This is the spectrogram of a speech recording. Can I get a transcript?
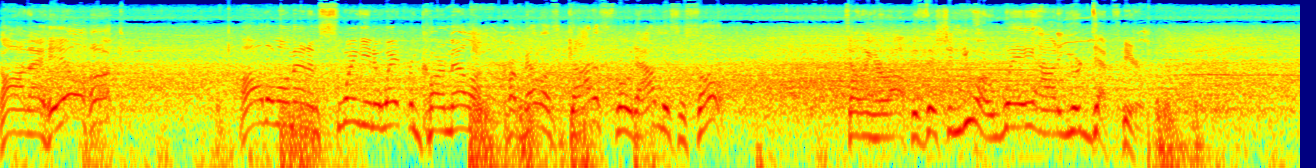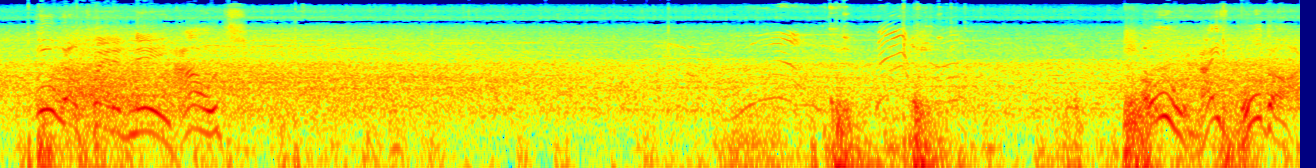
Oh, the heel hook. All the momentum swinging away from Carmella. Carmella's got to slow down this assault. Telling her opposition, you are way out of your depth here. Ooh, well-planted knee. Ouch. Oh, nice bulldog.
